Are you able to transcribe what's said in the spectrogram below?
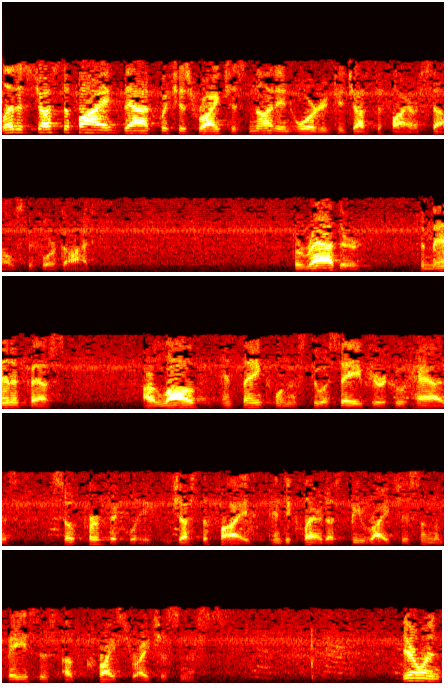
let us justify that which is righteous not in order to justify ourselves before God but rather to manifest our love and thankfulness to a Savior who has so perfectly justified and declared us to be righteous on the basis of Christ's righteousness. Dear ones,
